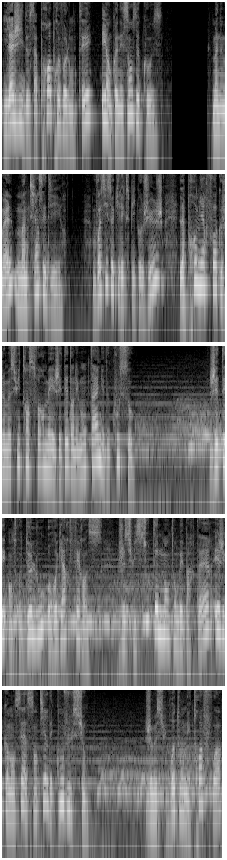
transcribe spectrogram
Il agit de sa propre volonté et en connaissance de cause. Manuel maintient ses dires. Voici ce qu'il explique au juge. La première fois que je me suis transformé, j'étais dans les montagnes de Cousseau. J'étais entre deux loups au regard féroce. Je suis soudainement tombé par terre et j'ai commencé à sentir des convulsions. Je me suis retourné trois fois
